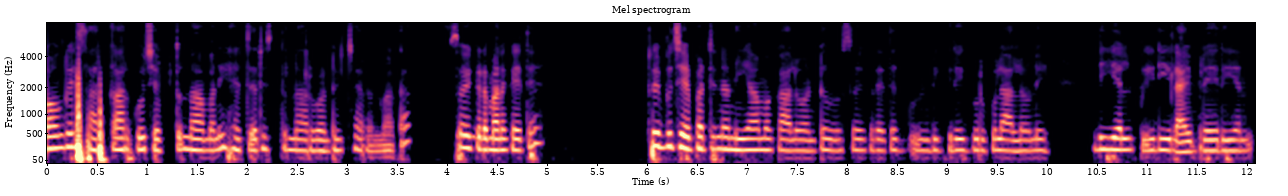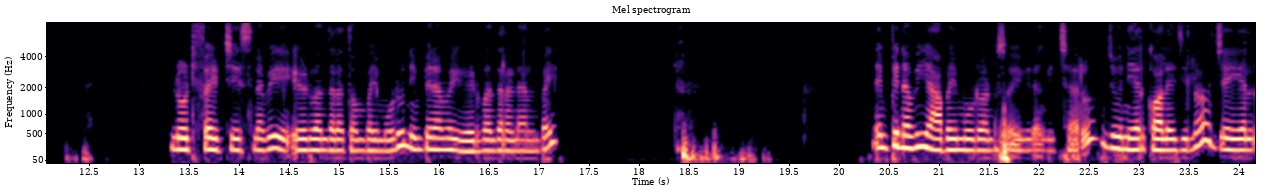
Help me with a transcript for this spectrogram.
కాంగ్రెస్ సర్కార్కు చెప్తున్నామని హెచ్చరిస్తున్నారు అంటూ ఇచ్చారనమాట సో ఇక్కడ మనకైతే ట్రిప్ చేపట్టిన నియామకాలు అంటూ సో ఇక్కడైతే డిగ్రీ గురుకులాల్లోని డిఎల్పిడి లైబ్రేరియన్ నోటిఫైడ్ చేసినవి ఏడు వందల తొంభై మూడు నింపినవి ఏడు వందల నలభై నింపినవి యాభై మూడు అంటూ సో ఈ విధంగా ఇచ్చారు. జూనియర్ కాలేజీలో జేఎల్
